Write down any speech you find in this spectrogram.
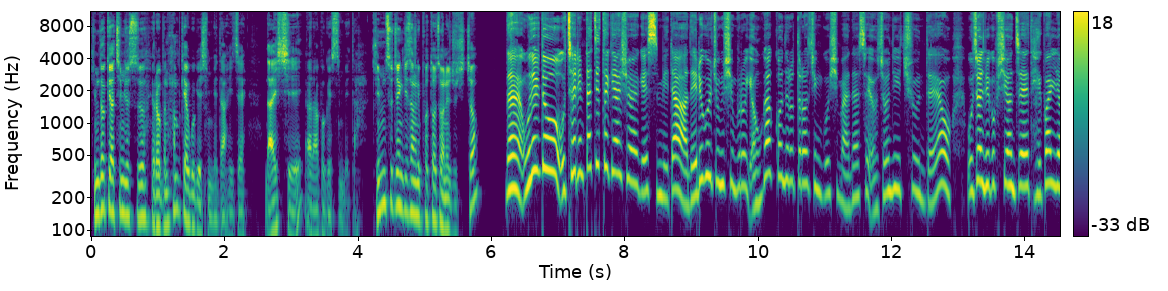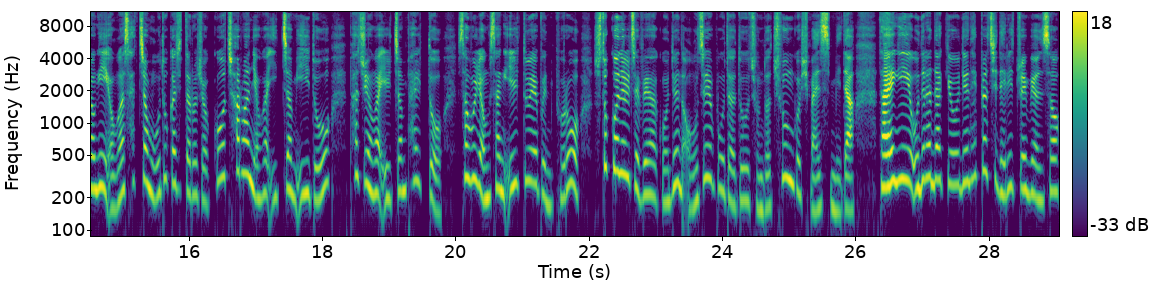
김덕기 아침 뉴스 여러분 함께하고 계십니다. 이제 날씨 알아보겠습니다. 김수진 기상 리포터 전해주시죠. 네, 오늘도 옷차림 따뜻하게 하셔야겠습니다. 내륙을 중심으로 영하권으로 떨어진 곳이 많아서 여전히 추운데요. 오전 7시 현재 대관령이 영하 4.5도까지 떨어졌고 철원 영하 2.2도, 파주 영하 1.8도, 서울 영상 1도의 분포로 수도권을 제외하고는 어제보다도 좀 더 추운 곳이 많습니다. 다행히 오늘 한낮 기온은 햇볕이 내리쬐면서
